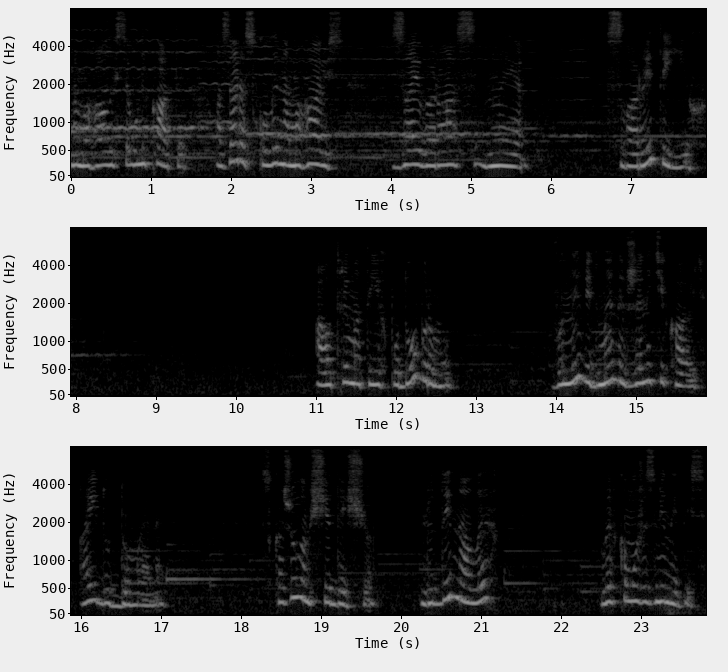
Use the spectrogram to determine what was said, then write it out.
намагалися уникати. А зараз, коли намагаюсь зайвий раз не сварити їх, а отримати їх по-доброму, вони від мене вже не тікають, а йдуть до мене. Скажу вам ще дещо. Людина легко легко може змінитись.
